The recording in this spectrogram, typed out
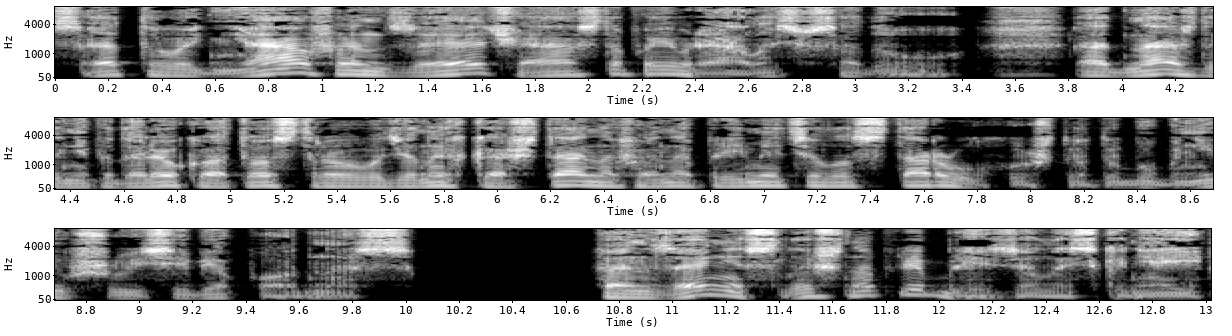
С этого дня Фэнзе часто появлялась в саду. Однажды, неподалеку от острова водяных каштанов, она приметила старуху, что-то бубнившую себе под нос. Фэнзе неслышно приблизилась к ней.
